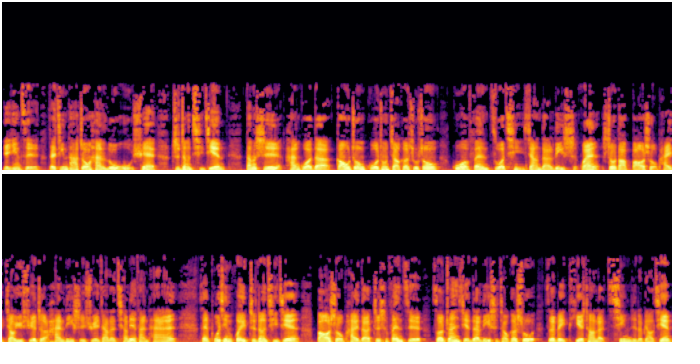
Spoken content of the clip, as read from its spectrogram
也因此，在金大中和卢武铉执政期间，当时韩国的高中国中教科书中过分左倾向的历史观，受到保守派教育学者和历史学家的强烈反弹。在朴槿惠执政期间，保守派的知识分子所撰写的历史教科书，则被贴上了。亲日的标签，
